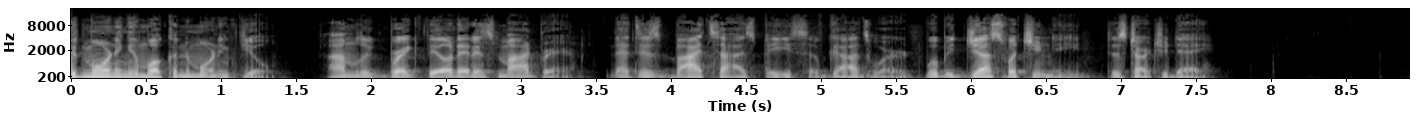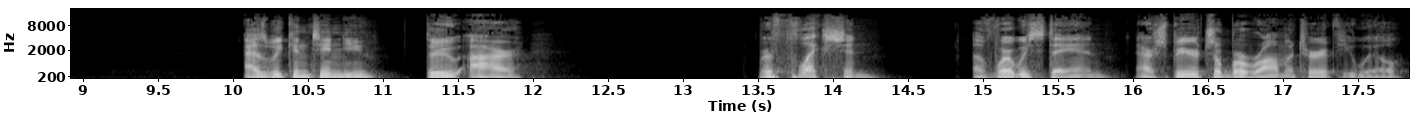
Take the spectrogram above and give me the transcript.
Good morning and welcome to Morning Fuel. I'm Luke Brakefield, and it's my prayer that this bite sized piece of God's Word will be just what you need to start your day. As we continue through our reflection of where we stand, our spiritual barometer, if you will,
